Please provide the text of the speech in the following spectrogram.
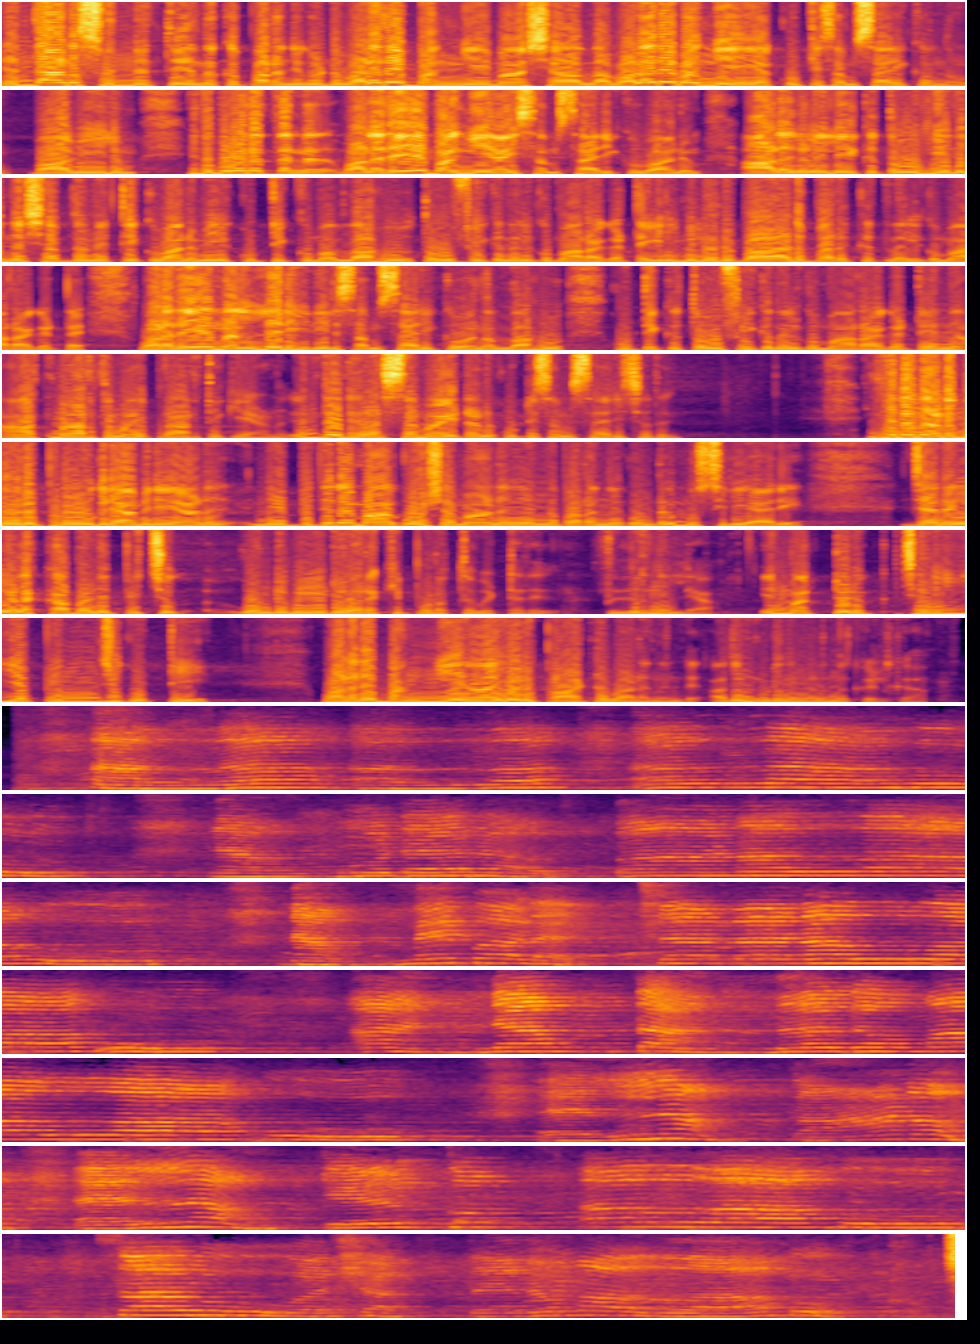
എന്താണ് സുന്നത്ത് എന്നൊക്കെ പറഞ്ഞുകൊണ്ട് വളരെ ഭംഗിയായി മാഷാ അല്ലാ വളരെ ഭംഗിയായി ആ കുട്ടി സംസാരിക്കുന്നു. ഭാവിയിലും ഇതുപോലെ തന്നെ വളരെ ഭംഗിയായി സംസാരിക്കുവാനും ആളുകളിലേക്ക് തൗഹീദിന്റെ ശബ്ദം എത്തിക്കുവാനും ഈ കുട്ടിക്കും അള്ളാഹു തൗഫീക്ക് നൽകുമാറാകട്ടെ ഇൽമിൽ ഒരുപാട് ബർക്കത്ത് നൽകുമാറാകട്ടെ വളരെ നല്ല രീതിയിൽ സംസാരിക്കുവാൻ അള്ളാഹു കുട്ടിക്ക് തൗഫീക്ക് നൽകുമാറാകട്ടെ എന്ന് ആത്മാർത്ഥമായി പ്രാർത്ഥിക്കുകയാണ്. എന്ത് രസമായിട്ടാണ് കുട്ടി സംസാരിച്ചത്. ഇങ്ങനെ നടന്ന ഒരു പ്രോഗ്രാമിനെയാണ് നബിദിനമാഘോഷമാണ് എന്ന് പറഞ്ഞുകൊണ്ട് മുസ്ലിയാർ ജനങ്ങളെ കബളിപ്പിച്ചു കൊണ്ട് വീഡിയോ ഇറക്കി പുറത്തുവിട്ടത് തീർന്നില്ല. ഇനി മറ്റൊരു ചെറിയ പിഞ്ചു കുട്ടി വളരെ ഭംഗിയായ ഒരു പാട്ട് പാടുന്നുണ്ട്. അതും കൂടി നിങ്ങളൊന്ന് കേൾക്കുക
